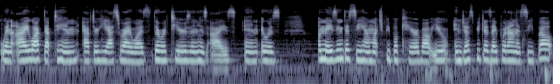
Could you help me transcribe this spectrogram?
when I walked up to him after he asked where I was, there were tears in his eyes. And it was amazing to see how much people care about you. And just because I put on a seatbelt,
